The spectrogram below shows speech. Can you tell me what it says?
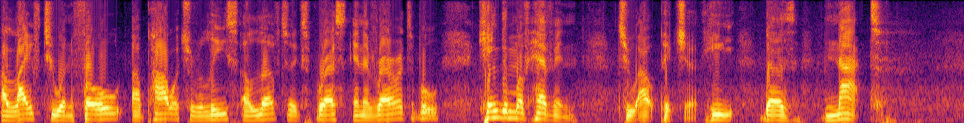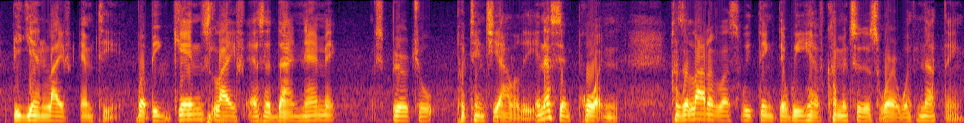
a life to unfold, a power to release, a love to express, and a veritable kingdom of heaven to outpicture. He does not begin life empty, but begins life as a dynamic spiritual potentiality. And that's important because a lot of us, we think that we have come into this world with nothing.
